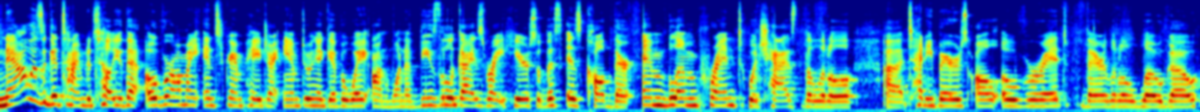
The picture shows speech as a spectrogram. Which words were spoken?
Now is a good time to tell you that over on my Instagram page, I am doing a giveaway on one of these little guys right here. So this is called their emblem print, which has the little uh, teddy bears all over it, their little logo.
